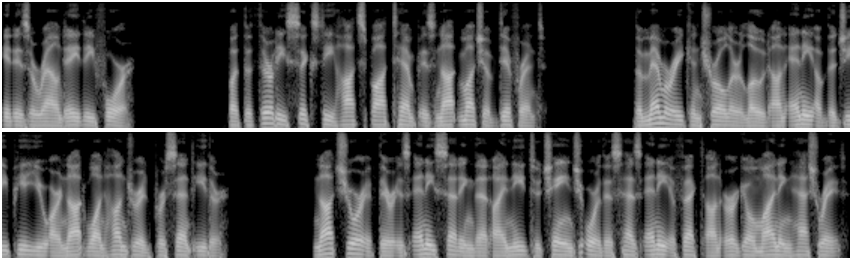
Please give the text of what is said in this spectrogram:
it is around 84. But the 3060 hotspot temp is not much of different. The memory controller load on any of the GPU are not 100% either. Not sure if there is any setting that I need to change or this has any effect on Ergo mining hash rate.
